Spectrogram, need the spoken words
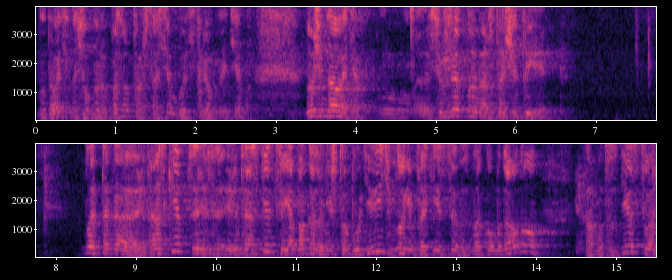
Ну, давайте сначала номер посмотрим, потому что совсем будет стрёмная тема. Ну, в общем, давайте. Сюжет номер 104. Ну, это такая ретроспекция, я показываю не чтобы удивить, многим такие сцены знакомы давно, кому-то с детства.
